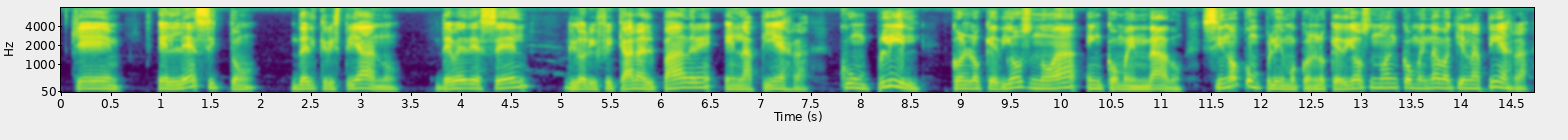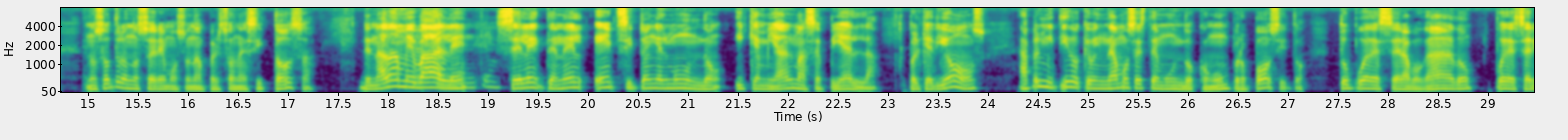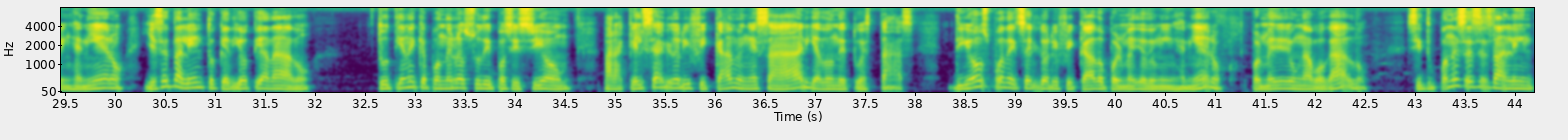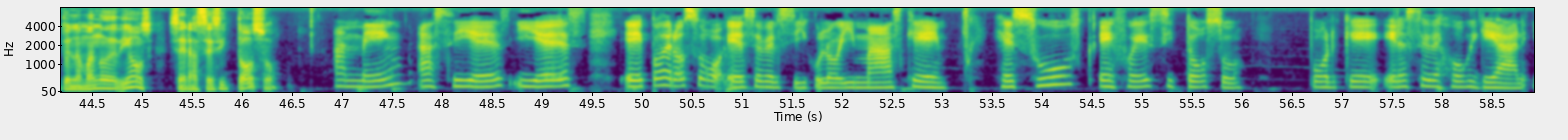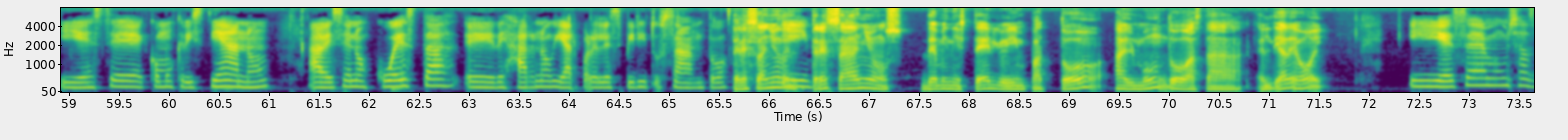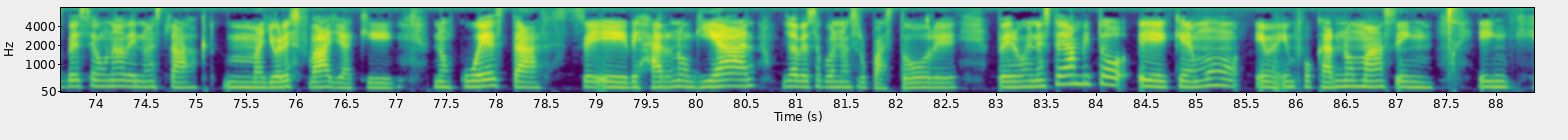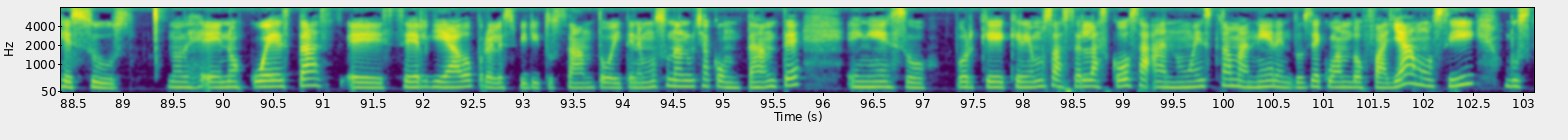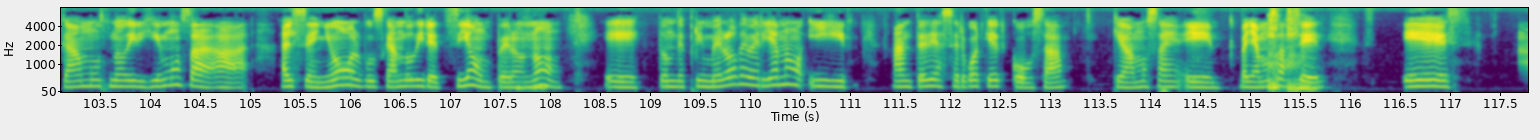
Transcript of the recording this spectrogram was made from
que el éxito del cristiano debe de ser glorificar al Padre en la tierra, cumplir con lo que Dios nos ha encomendado. Si no cumplimos con lo que Dios nos ha encomendado aquí en la tierra, nosotros no seremos una persona exitosa. De nada me vale tener éxito en el mundo y que mi alma se pierda, porque Dios ha permitido que vengamos a este mundo con un propósito. Tú puedes ser abogado, puedes ser ingeniero y ese talento que Dios te ha dado, tú tienes que ponerlo a su disposición para que Él sea glorificado en esa área donde tú estás. Dios puede ser glorificado por medio de un ingeniero, por medio de un abogado. Si tú pones ese talento en la mano de Dios, serás exitoso. Amén, así es. Y es, poderoso ese versículo y más que Jesús eh, fue exitoso porque Él se dejó guiar y ese como cristiano a veces nos cuesta eh, dejarnos guiar por el Espíritu Santo. Tres años, de, tres años de ministerio impactó al mundo hasta el día de hoy. Y esa es muchas veces una de nuestras mayores fallas, que nos cuesta eh, dejarnos guiar muchas veces por nuestros pastores, pero en este ámbito eh, queremos eh, enfocarnos más en, Jesús. Nos, nos cuesta ser guiado por el Espíritu Santo y tenemos una lucha constante en eso porque queremos hacer las cosas a nuestra manera. Entonces, cuando fallamos, sí, buscamos, nos dirigimos a, al Señor buscando dirección, pero no. Eh, donde primero deberíamos ir antes de hacer cualquier cosa que vamos a, eh, vayamos a hacer es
